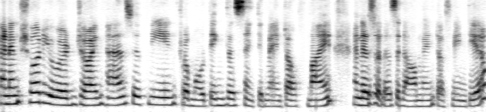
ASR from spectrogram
And I'm sure you would join hands with me in promoting this sentiment of mine and as well as the government of India.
